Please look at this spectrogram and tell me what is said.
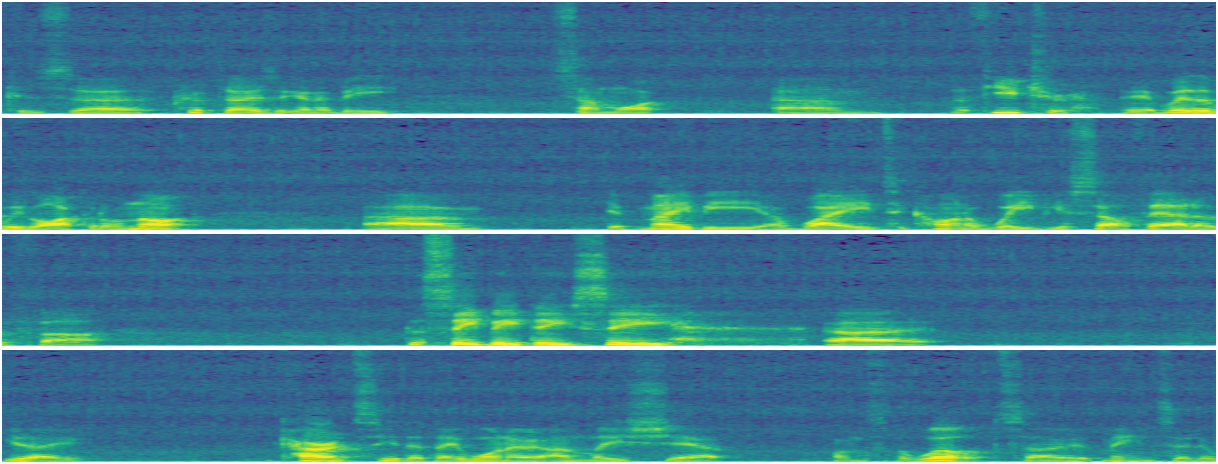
because uh, cryptos are going to be somewhat um, the future, uh, whether we like it or not. Um, it may be a way to kind of weave yourself out of uh, the CBDC, uh, you know, currency that they want to unleash out onto the world. So it means that it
